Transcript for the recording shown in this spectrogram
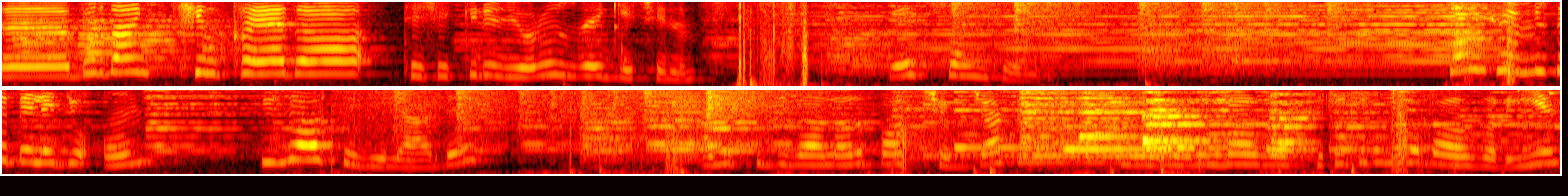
E, buradan Kilka'ya da teşekkür ediyoruz ve geçelim. Ve son köyümüz. Son köyümüz de belediye 10. Güzel seviyelerde. Ama şu duvarları bas çabucak. Duvarların bazıları kötü durumda bazıları iyi.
